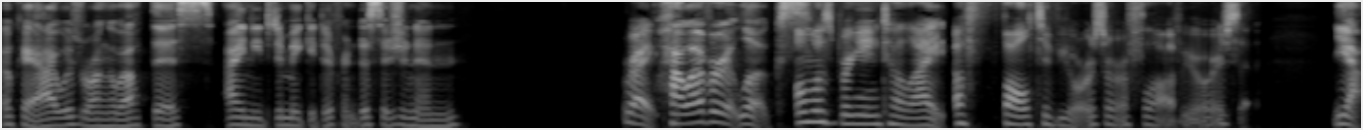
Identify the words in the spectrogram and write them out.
okay, I was wrong about this. I need to make a different decision. And Right. however it looks, Almost bringing to light a fault of yours or a flaw of yours. Yeah.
